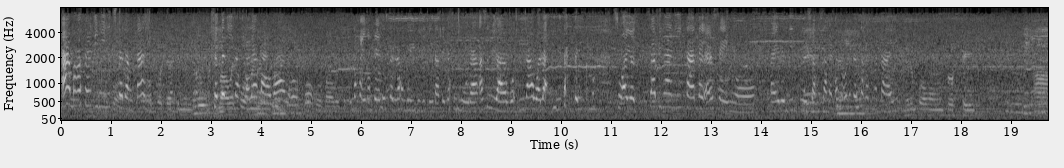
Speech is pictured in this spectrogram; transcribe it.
Ah, mga 30 minutes ka lang tayo. Opo, 30 minutes. Sandali lang pala, ano, bawal. Opo. Opo, bawal. Nakailang beses na lang bumibili kay tatay kasi mura. Kasi ninawala din ni tatay ko. So ayun, sabi nga ni tatay Arsenio, mayroon din po siyang sakit. Ano ulit ang sakit mo tayo? Meron po akong prostate, ah,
